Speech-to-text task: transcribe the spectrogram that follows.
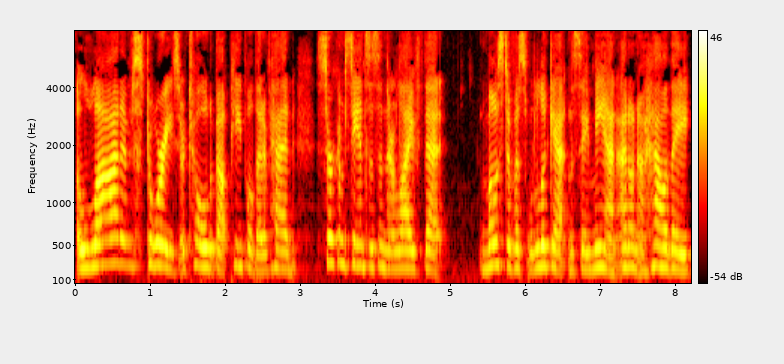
A lot of stories are told about people that have had circumstances in their life that most of us would look at and say, man, I don't know how they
